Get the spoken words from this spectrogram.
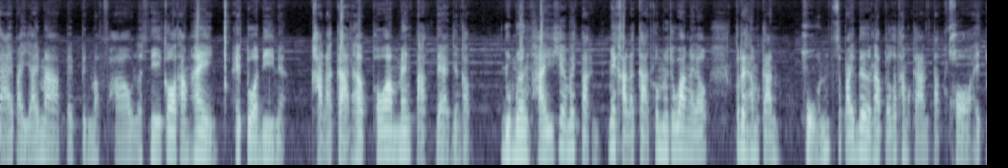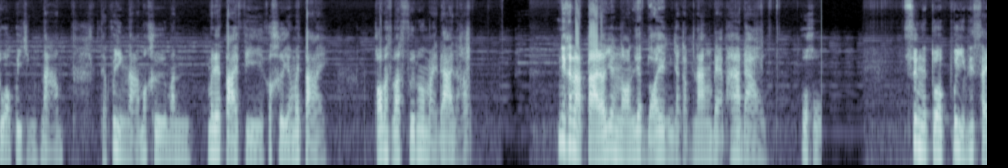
ย้ายไปย้ายมาไปเป็นมะพร้าวแล้วทีนี้ก็ทำให้ไอ้ตัวดีเนี่ยขาดอากาศครับ เพราะว่าแม่งตากแดดอย่างกับ อยู่เมืองไทยที่ไม่ตากไม่ขาดอากาศก็ไม่รู้จะว่าไงแล้ว ก็ได้ทำการโหนสไปเดอร์นะครับ แล้วก็ทำการตัดคอไอตัวผู้หญิงหนาม แต่ผู้หญิงหนามก็คือมันไม่ได้ตายฟรีก็คือยังไม่ตาย เพราะมันสามารถฟื้นมาใหม่ได้นะครับ นี่ขนาดตายแล้วยังนอนเรียบร้อยอย่างกับนางแบบห้าดาว โอ้โห ซึ่งในตัวผู้หญิงที่ใส่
